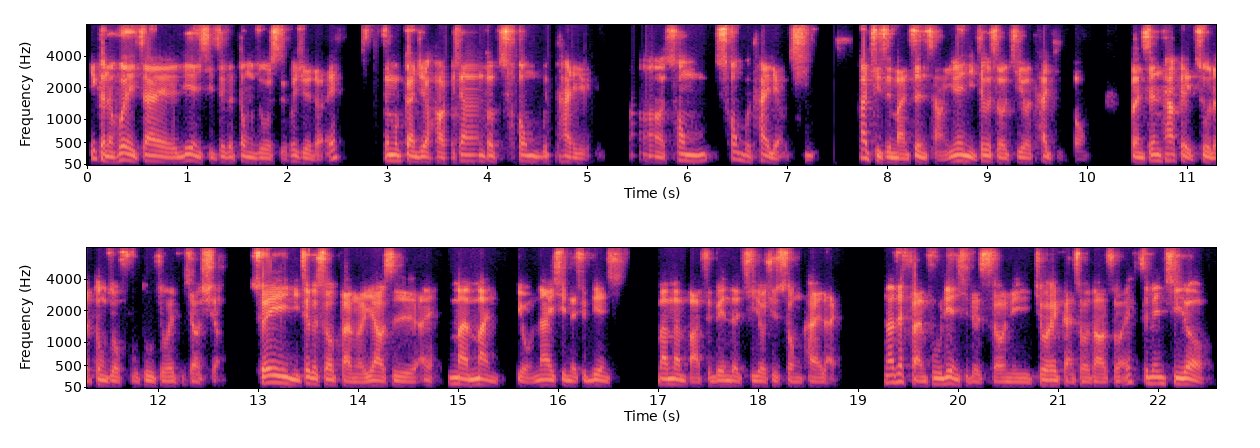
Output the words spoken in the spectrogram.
你可能会在练习这个动作时会觉得，哎，怎么感觉好像都充不太，呃，充充不太了气？那其实蛮正常，因为你这个时候肌肉太紧绷，本身它可以做的动作幅度就会比较小，所以你这个时候反而要是，哎，慢慢有耐心的去练习，慢慢把这边的肌肉去松开来。那在反复练习的时候，你就会感受到说，哎，这边肌肉。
